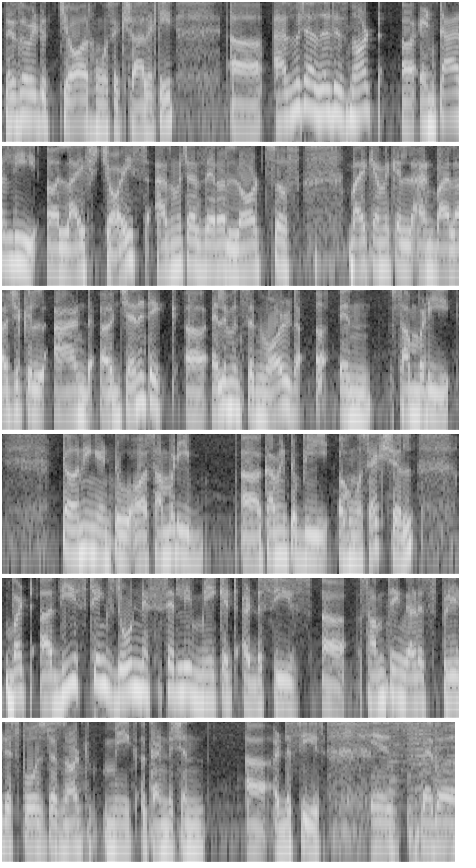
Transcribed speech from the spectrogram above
There's no way to cure homosexuality. Uh, as much as it is not uh, entirely a life choice as much as there are lots of biochemical and biological and uh, genetic uh, elements involved uh, in somebody turning into or somebody uh, coming to be a homosexual, but uh, these things don't necessarily make it a disease. Uh, something that is predisposed does not make a condition uh, a disease. Is whether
